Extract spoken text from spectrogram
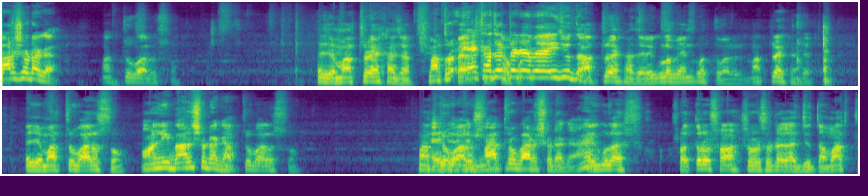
বারোশো। টাকা? মাত্র বারোশো। এই যে মাত্র এক হাজার। মাত্র টাকায় এই জুতা? এগুলো ব্যান করতে পারবেন। মাত্র এক হাজার। এই যে মাত্র বারোশো। অনলি বারোশো টাকা? মাত্র বারোশো। এই মাত্র দেখেন, বারোশো। মাত্র বারোশো টাকা হ্যাঁ? এগুলা আঠারোশো টাকার জুতা মাত্র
